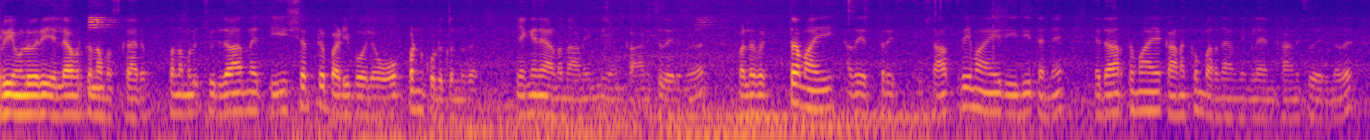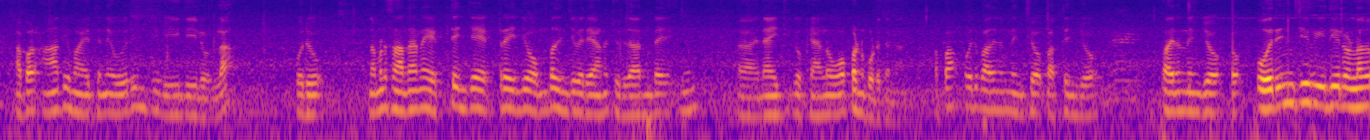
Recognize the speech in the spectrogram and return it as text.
പ്രിയമുള്ളവർ എല്ലാവർക്കും നമസ്കാരം. അപ്പോൾ നമ്മൾ ചുരിദാറിന് ടീഷർട്ട് പടി പോലെ ഓപ്പൺ കൊടുക്കുന്നത് എങ്ങനെയാണെന്നാണ് ഇന്ന് ഞാൻ കാണിച്ചു തരുന്നത്. വളരെ വ്യക്തമായി അത് എത്ര ശാസ്ത്രീയമായ രീതിയിൽ തന്നെ യഥാർത്ഥമായ കണക്കും പറഞ്ഞാണ് നിങ്ങളെ ഞാൻ കാണിച്ചു തരുന്നത്. അപ്പോൾ ആദ്യമായി തന്നെ ഒരു ഇഞ്ച് വീതിയിലുള്ള ഒരു നമ്മൾ സാധാരണ എട്ട് ഇഞ്ച് എട്ടര ഇഞ്ച് ഒമ്പത് ഇഞ്ച് വരെയാണ് ചുരിദാറിന്റെയും നൈറ്റിക്കൊക്കെയാണ് ഓപ്പൺ കൊടുക്കുന്നത്. അപ്പോൾ ഒരു പതിനൊന്ന് ഇഞ്ചോ പത്തിഞ്ചോ പതിനൊന്ന് ഒരിഞ്ച് വീതിയിലുള്ളത്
